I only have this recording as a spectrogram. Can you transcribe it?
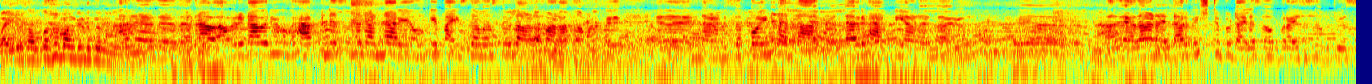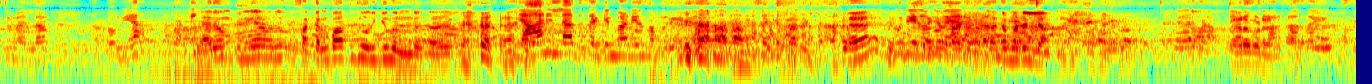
ഭയങ്കര സന്തോഷം പങ്കിടുന്നുണ്ട്. അതെ അതെ അതെ. അവരുടെ ആ ഒരു ഹാപ്പിനെസ് കണ്ടറിയാം ഓക്കെ പൈസ വസൂലാണ് പടം. നമ്മൾക്ക് എന്താണ് ഡിസപ്പോയിന്റഡ് അല്ല ആരും. എല്ലാവരും ഹാപ്പിയാണ് എല്ലാവരും അതെ അതാണ്. എല്ലാവർക്കും ഇഷ്ടപ്പെട്ടു. അതിലെ സർപ്രൈസസും ട്വിസ്റ്റും എല്ലാം. എല്ലാരും പിന്നെ ഒരു സെക്കൻഡ് പാർട്ട് ചോദിക്കുന്നുണ്ട് ഞാനില്ലാത്ത സെക്കൻഡ് പാർട്ട് ഞാൻ സമ്മതിക്കില്ല. സെക്കൻഡ് പാർട്ടില്ല വേറെ പടം. വേറെ പടം. അർഫാസ് അയ്യൂബ്സ്.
